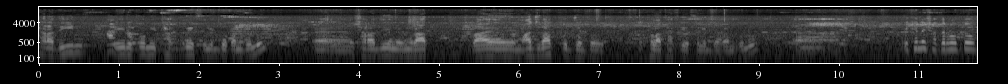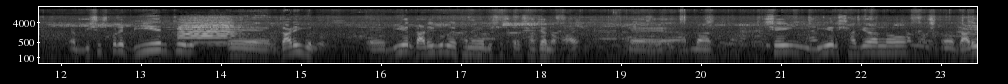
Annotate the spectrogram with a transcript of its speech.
সারাদিন এইরকমই থাকবে ফুলের দোকানগুলো। সারাদিন এবং রাত, প্রায় মাঝরাত পর্যন্ত খোলা থাকে ফুলের দোকানগুলো। এখানে সাধারণত বিশেষ করে বিয়ের যে গাড়িগুলো বিয়ের গাড়িগুলো এখানে বিশেষ করে সাজানো হয়। আপনার সেই বিয়ের সাজানো গাড়ি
